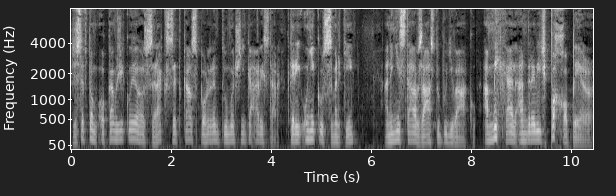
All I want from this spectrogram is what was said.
že se v tom okamžiku jeho zrak setkal s pohledem tlumočníka Aristar, který unikl smrti a nyní stál v zástupu diváku. A Michail Andrevič pochopil,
